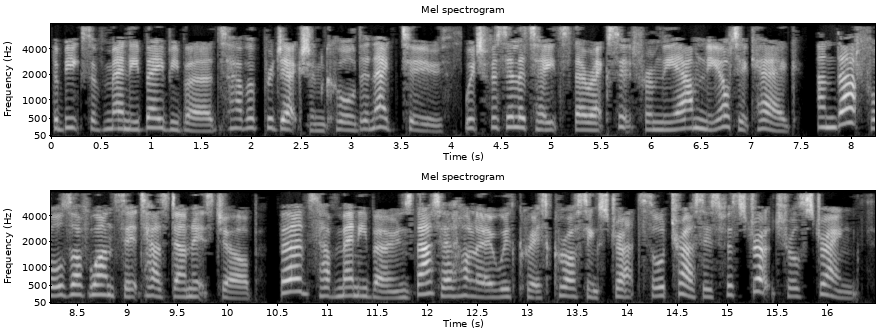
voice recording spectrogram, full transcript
The beaks of many baby birds have a projection called an egg tooth, which facilitates their exit from the amniotic egg, and that falls off once it has done its job. Birds have many bones that are hollow with criss-crossing struts or trusses for structural strength.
